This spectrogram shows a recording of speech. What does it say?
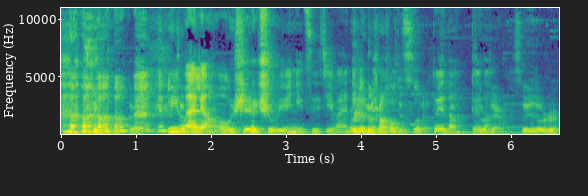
对，另外两欧是 属于你自己完成，而且能上好几次呢。对的对的就是这样。所以就是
